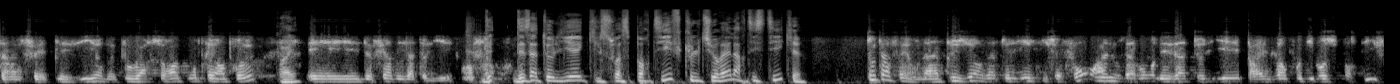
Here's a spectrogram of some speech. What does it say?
ça en fait plaisir de pouvoir se rencontrer entre eux et de faire des ateliers. Des ateliers, qu'ils soient sportifs, culturels, artistiques? Tout à fait. On a plusieurs ateliers qui se font. hein. Nous avons des ateliers, par exemple, au niveau sportif.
